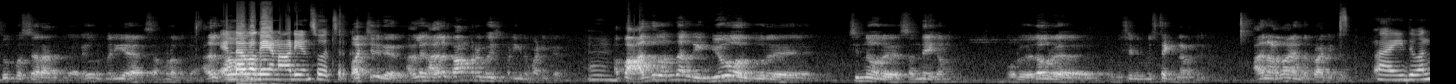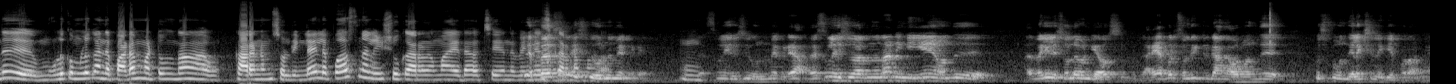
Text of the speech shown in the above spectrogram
சூப்பர் ஸ்டாரா இருக்காரு. ஒரு பெரிய சம்பளம் இருக்கு அதுல எல்லா வகையான ஆடியன்ஸும் வச்சிருக்காரு. வச்சிருக்காரு. அதுல அதுல காம்ப்ரமைஸ் பண்ணிக்கிற மாட்டேங்கிறாரு ம். அப்ப அது வந்து அங்க எங்கேயோ அவருக்கு ஒரு சின்ன ஒரு சந்தேகம் ஒரு ஏதோ ஒரு விஷயம் மிஸ்டேக் நடந்திருக்கு. அதனாலதான் இந்த ப்ராஜெக்ட் இது வந்து முழுக்க முழுக்க அந்த படம் மட்டும் தான் காரணம் சொல்றீங்களா? இல்ல பர்சனல் இஷ்யூ காரணமா ஏதாச்சும் அந்த ஒண்ணுமே ம். பர்சனல் இஷ்யூ ஒண்ணுமே கிடையாது பர்சனல் இஷ்யூவா இருந்ததுன்னா நீங்க ஏன் வந்து அது வெளியில சொல்ல வேண்டிய அவசியம் இருக்கு நிறைய பேர் சொல்லிட்டு இருக்காங்க அவர் வந்து குஷ்பு வந்து போறாங்க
